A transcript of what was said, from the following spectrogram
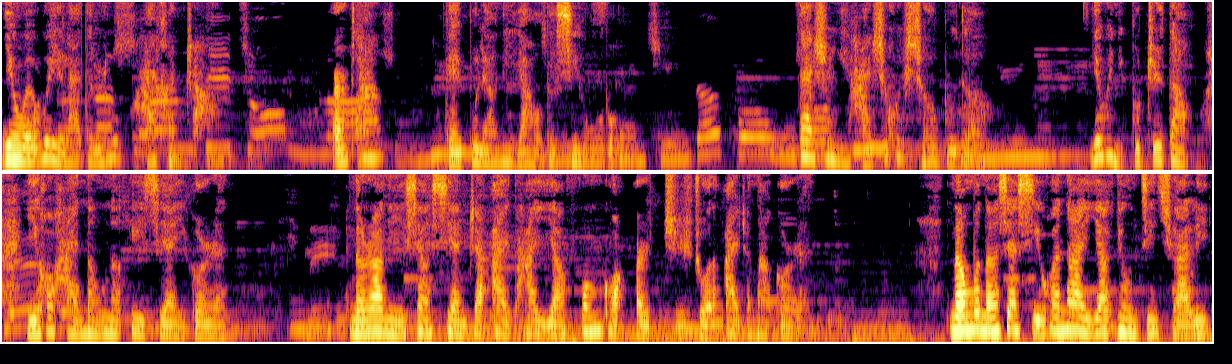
因为未来的路还很长，而他给不了你要的幸福。但是你还是会舍不得，因为你不知道以后还能不能遇见一个人。能让你像现在爱他一样疯狂而执着的爱着那个人，能不能像喜欢他一样用尽全力、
